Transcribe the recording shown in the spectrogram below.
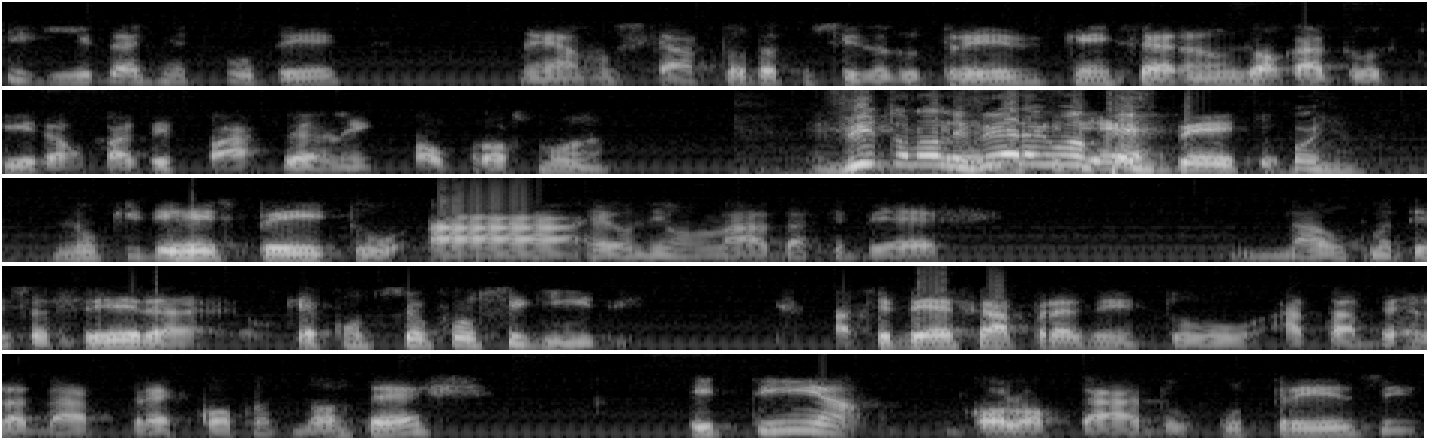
seguida a gente poder né, anunciar toda a torcida do 13 quem serão os jogadores que irão fazer parte do elenco para o próximo ano. Vitor Oliveira é, e uma pergunta. No que diz respeito à reunião lá da CBF, na última terça-feira, o que aconteceu foi o seguinte: a CBF apresentou a tabela da pré-Copa do Nordeste e tinha colocado o 13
